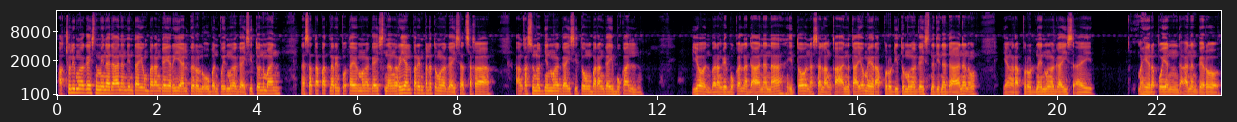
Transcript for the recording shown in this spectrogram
Actually mga guys, may nadaanan din tayong barangay Real pero looban po yun mga guys. Ito naman, nasa tapat na rin po tayo mga guys ng Real pa rin pala to mga guys. At saka, ang kasunod niyan mga guys, itong barangay Bukal. Yon, barangay Bukal, nadaanan na. Ito, nasa langkaan na tayo. May rough road dito mga guys na dinadaanan. No? Yung rough road na yun mga guys ay mahirap po yan daanan pero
